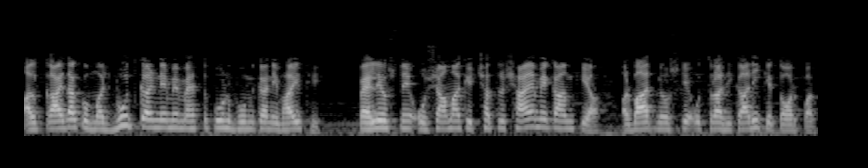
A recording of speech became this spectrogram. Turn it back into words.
अलकायदा को मज़बूत करने में महत्वपूर्ण भूमिका निभाई थी। पहले उसने ओशामा की छत्र छाया में काम किया और बाद में उसके उत्तराधिकारी के तौर पर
